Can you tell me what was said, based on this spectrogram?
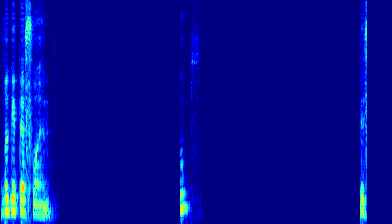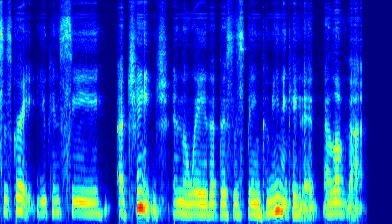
look at this one. Oops. This is great. You can see a change in the way that this is being communicated. I love that.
